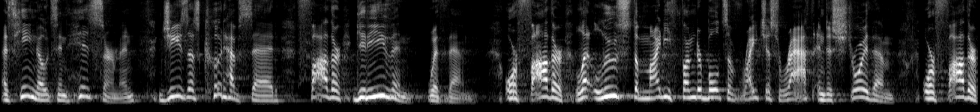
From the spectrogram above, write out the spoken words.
As he notes in his sermon, Jesus could have said, Father, get even with them. Or, Father, let loose the mighty thunderbolts of righteous wrath and destroy them. Or, Father,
